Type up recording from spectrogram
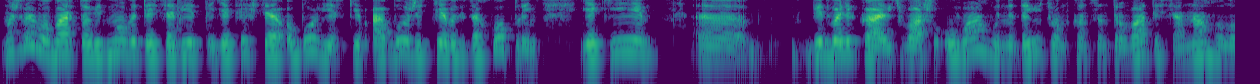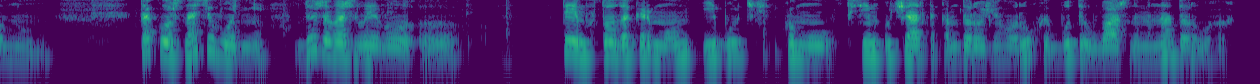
Можливо, варто відмовитися від якихось обов'язків або життєвих захоплень, які е, відволікають вашу увагу, не дають вам концентруватися на головному. Також на сьогодні дуже важливо е, тим, хто за кермом, і будь-кому, всім учасникам дорожнього руху бути уважними на дорогах.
